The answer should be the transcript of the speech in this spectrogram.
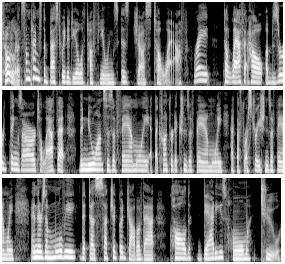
Totally. But sometimes the best way to deal with tough feelings is just to laugh, right? To laugh at how absurd things are, to laugh at the nuances of family, at the contradictions of family, at the frustrations of family. And there's a movie that does such a good job of that called Daddy's Home 2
